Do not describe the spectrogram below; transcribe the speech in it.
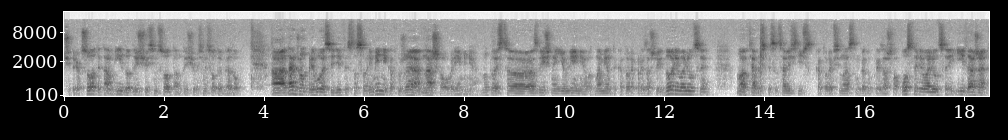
1400 там, и до 1700, там, 1800 годов. А также он приводит свидетельства современников уже нашего времени, ну то есть э, различные явления, вот моменты, которые произошли до революции, ну, Октябрьской социалистической, которая в 17 году произошла после революции, и даже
